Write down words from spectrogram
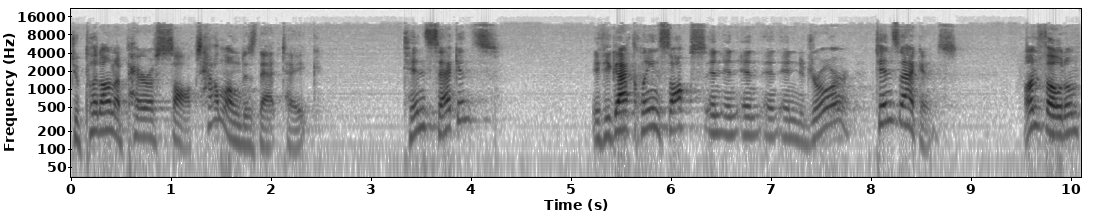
to put on a pair of socks, how long does that take? 10 seconds? If you got clean socks in, in, in, in your drawer, 10 seconds. Unfold them,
